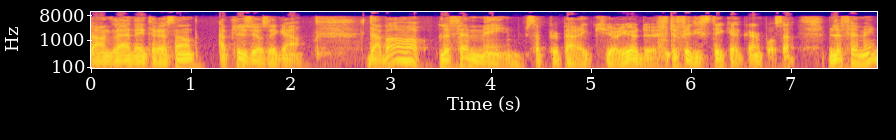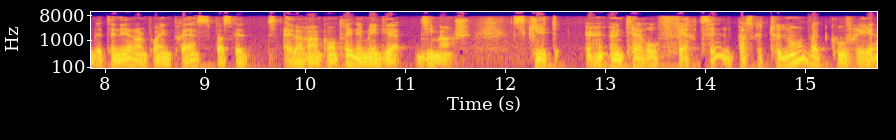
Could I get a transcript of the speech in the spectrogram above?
d'Anglade intéressante à plusieurs égards. D'abord, le fait même, ça peut paraître curieux de, de féliciter quelqu'un pour ça, mais le fait même de tenir un point de presse parce qu'elle a rencontré les médias dimanche, ce qui est un, terreau fertile parce que tout le monde va te couvrir.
